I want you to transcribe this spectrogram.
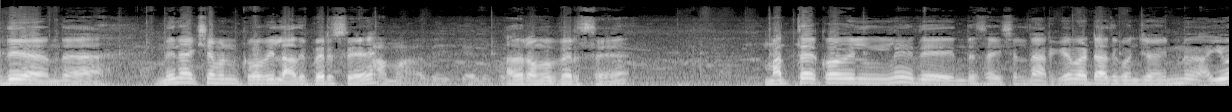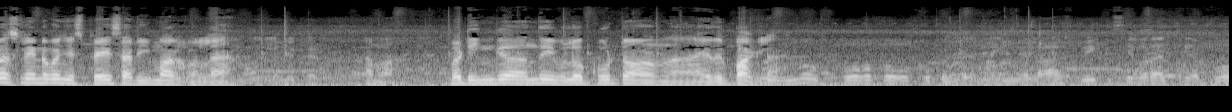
இது அந்த மீனாட்சி அம்மன் கோவில் அது பெருசு. ஆமாம் அது அது ரொம்ப பெருசு. மற்ற கோவில்ல இது இந்த சைஸில் தான் இருக்குது பட் அது கொஞ்சம் இன்னும் யூஎஸ்ல இன்னும் கொஞ்சம் ஸ்பேஸ் அதிகமாக இருக்கும்ல. ஆமாம் பட் இங்கே வந்து இவ்வளோ கூட்டம் நான் எதிர்பார்க்கல. இன்னும் போக போக கூட்டம் இந்த லாஸ்ட் வீக் சிவராத்திரி அப்போ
